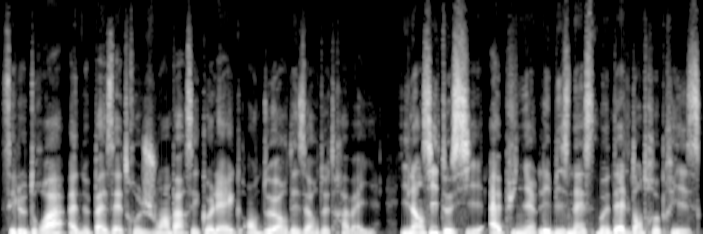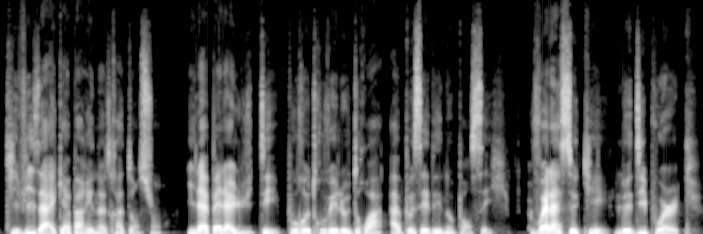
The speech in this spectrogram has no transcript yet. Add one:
C'est le droit à ne pas être joint par ses collègues en dehors des heures de travail. Il incite aussi à punir les business models d'entreprise qui visent à accaparer notre attention. Il appelle à lutter pour retrouver le droit à posséder nos pensées. Voilà ce qu'est le deep work.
